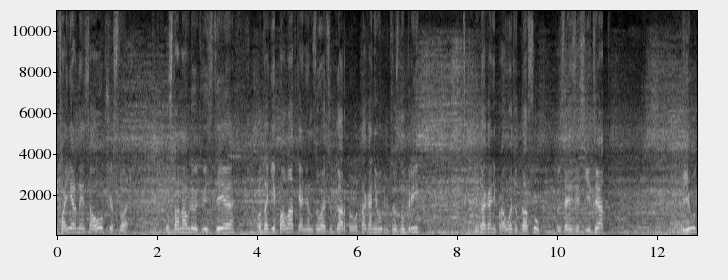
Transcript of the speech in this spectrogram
фаерные сообщества устанавливают везде вот такие палатки, они называются карпы. Вот так они выглядят изнутри. И так они проводят досуг. То есть они здесь едят, пьют,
